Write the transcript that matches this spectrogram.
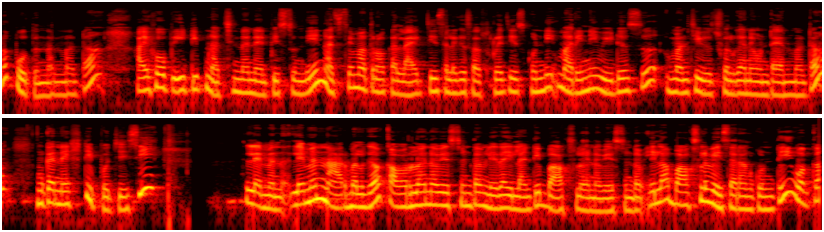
కూడా పోతుందనమాట ఐ హోప్ ఈ టిప్ నచ్చిందని అనిపిస్తుంది. నచ్చితే మాత్రం ఒక లైక్ చేసి అలాగే సబ్స్క్రైబ్ చేసుకోండి. మరిన్ని వీడియోస్ మంచి యూస్ఫుల్ యూస్ఫుల్గానే ఉంటాయన్నమాట. ఇంకా నెక్స్ట్ టిప్ వచ్చేసి లెమన్. లెమన్ నార్మల్గా కవర్లో అయినా వేస్తుంటాం లేదా ఇలాంటి బాక్స్లో అయినా వేస్తుంటాం. ఇలా బాక్స్లో వేశారనుకుంటే ఒక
